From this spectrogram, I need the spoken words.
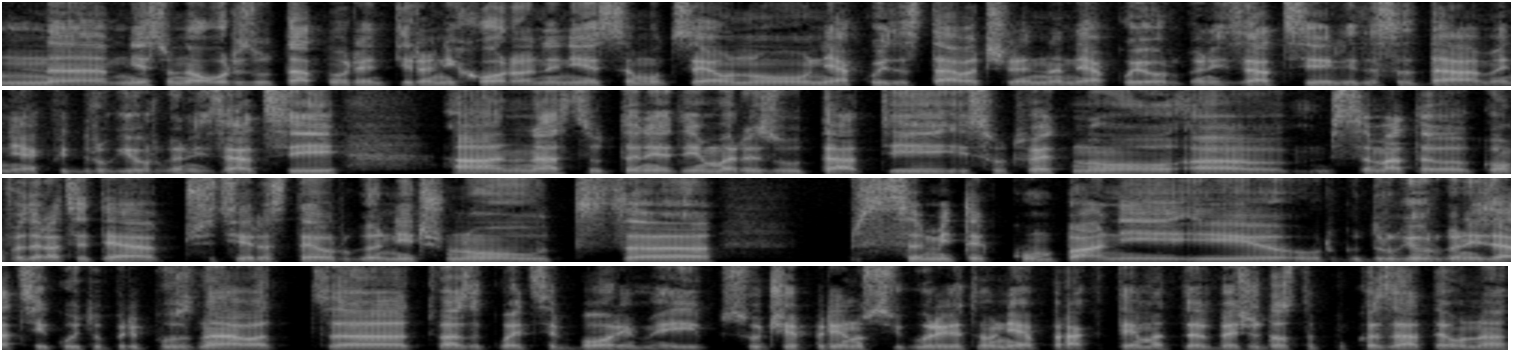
на, ние сме много резултатно ориентирани хора, не ние е самоцелно някой да става член на някоя организация или да създаваме някакви други организации. А на нас целта ни е да има резултати и съответно а, самата конфедерация тя ще си расте органично от а, самите компании и други организации, които припознават а, това, за което се бориме. И в случая при осигурителния прак темата беше доста показателна,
